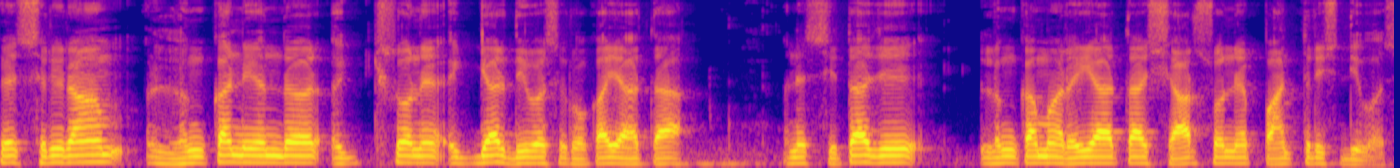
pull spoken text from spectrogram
કે શ્રીરામ લંકાની અંદર એકસો ને અગિયાર દિવસ રોકાયા હતા અને સીતાજી લંકામાં રહ્યા હતા ચારસો ને પાંત્રીસ દિવસ.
